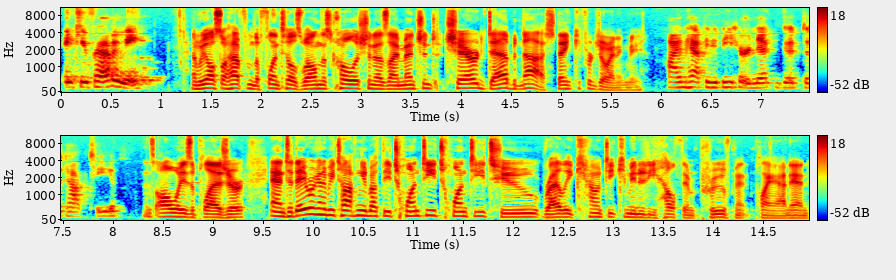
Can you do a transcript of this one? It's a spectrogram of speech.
Thank you for having me. And we also have from the Flint Hills Wellness Coalition, as I mentioned, Chair Deb Nuss. Thank you for joining me. I'm happy to be here, Nick. Good to talk to you. It's always a pleasure. And today we're going to be talking about the 2022 Riley County Community Health Improvement Plan and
